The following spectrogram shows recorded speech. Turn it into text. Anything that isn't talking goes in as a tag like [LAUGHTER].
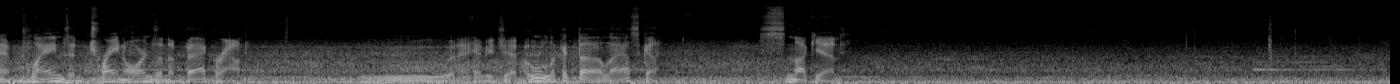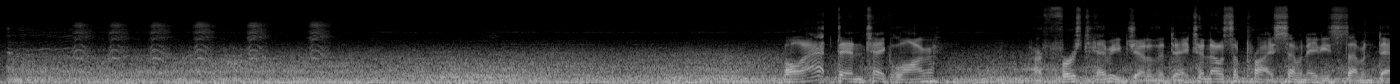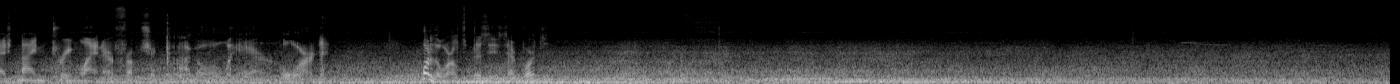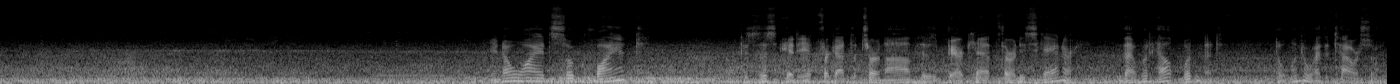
And planes and train horns in the background. Ooh, and a heavy jet. Ooh, look at the Alaska. Snuck in. Well, that didn't take long. Our first heavy jet of the day, to no surprise, 787-9 Dreamliner from Chicago O'Hare, Ord. One of the world's busiest airports. You know why it's so quiet? Because this idiot forgot to turn on his Bearcat 30 scanner. That would help, wouldn't it? No wonder why the tower's so.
